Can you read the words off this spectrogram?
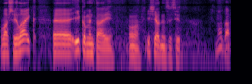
ваш лайк е, і коментарі. О, і ще один сусід. Ну так.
